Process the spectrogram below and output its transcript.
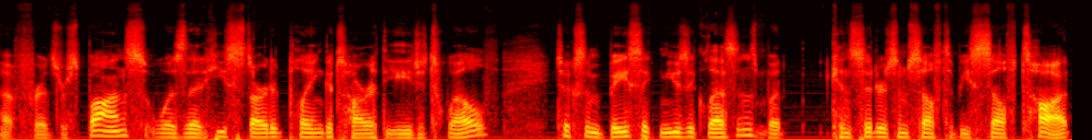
Uh, Fred's response was that he started playing guitar at the age of 12, took some basic music lessons, but considers himself to be self taught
